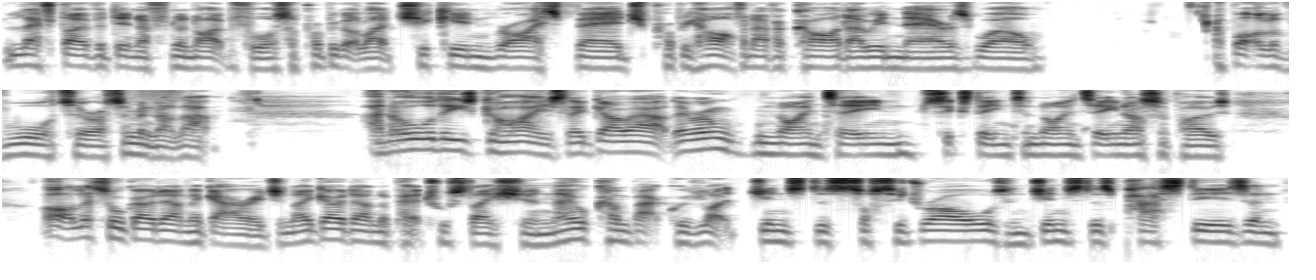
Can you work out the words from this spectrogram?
leftover dinner from the night before. So I probably got like chicken, rice, veg, probably half an avocado in there as well, a bottle of water or something like that. And all these guys, they go out, they're all 19, 16 to 19, I suppose. Oh, let's all go down the garage. And they go down the petrol station. They all come back with like Ginster's sausage rolls and Ginster's pasties. And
